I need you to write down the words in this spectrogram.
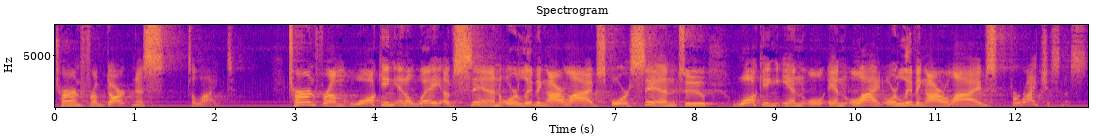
Turn from darkness to light turn from walking in a way of sin or living our lives for sin to walking in, in light or living our lives for righteousness.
